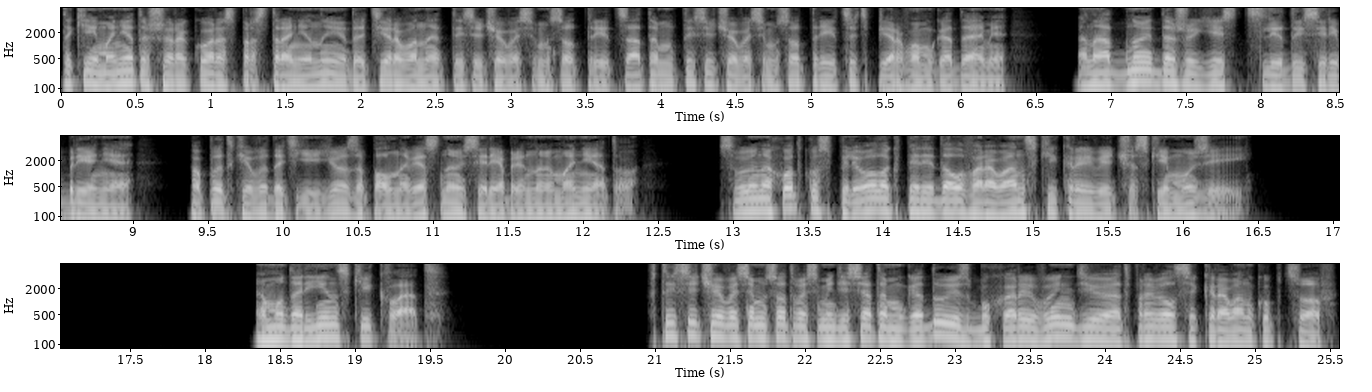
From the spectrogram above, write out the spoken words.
Такие монеты широко распространены и датированы 1830-1831 годами, а на одной даже есть следы серебрения, попытки выдать ее за полновесную серебряную монету. Свою находку спелеолог передал в Араванский краеведческий музей. Амударьинский клад в 1880 году из Бухары в Индию отправился караван купцов.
